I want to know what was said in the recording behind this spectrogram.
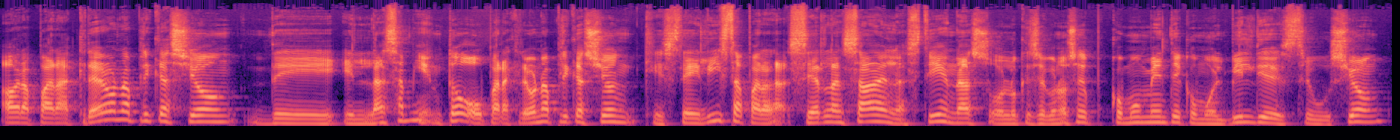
Ahora, para crear una aplicación de lanzamiento o para crear una aplicación que esté lista para ser lanzada en las tiendas o lo que se conoce comúnmente como el build de distribución,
